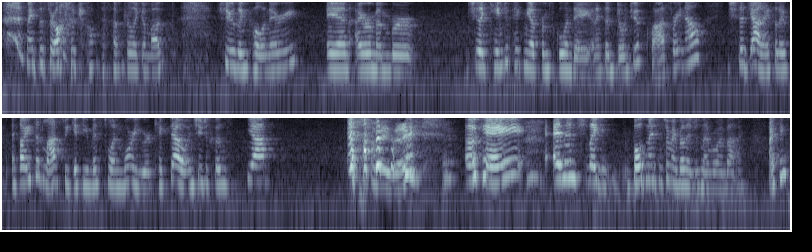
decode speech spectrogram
my sister also dropped out after like a month. She was in culinary, and I remember she like came to pick me up from school one day, and I said, "Don't you have class right now?" She said, "Yeah," and I said, "I, I thought you said last week if you missed one more, you were kicked out." And she just goes, "Yeah." Amazing. okay, and then she like both my sister and my brother just never went back. I think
